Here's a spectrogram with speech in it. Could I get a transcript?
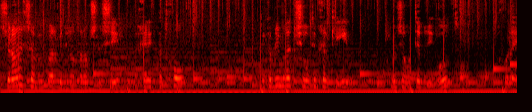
שלא נחשבים כבר למדינות עולם שלישי, לכן התפתחו, מקבלים רק שירותים חלקיים, כמו שירותי בריאות וכולי.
